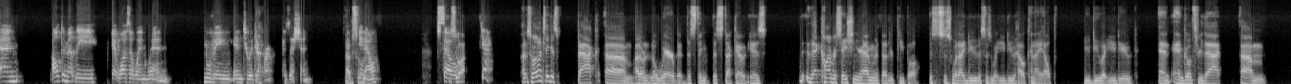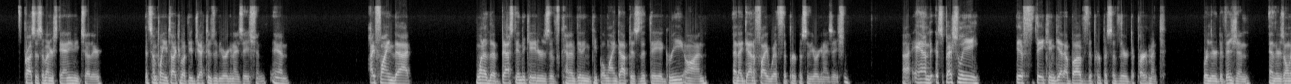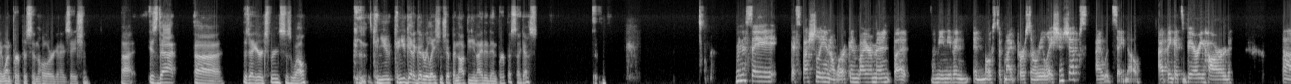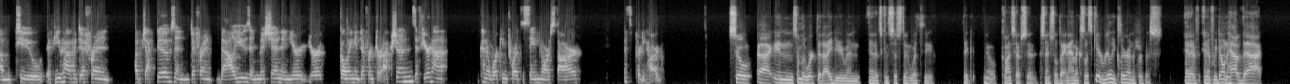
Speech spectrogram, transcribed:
And ultimately, it was a win win moving into a different yeah. position. Absolutely. You know? So, so I, yeah. So I want to take us back. Um, I don't know where, but this thing, this stuck out is that conversation you're having with other people. This is what I do. This is what you do. How can I help you do what you do? and and go through that um, process of understanding each other. At some point, you talked about the objectives of the organization, and I find that one of the best indicators of kind of getting people lined up is that they agree on and identify with the purpose of the organization, uh, and especially if they can get above the purpose of their department or their division and there's only one purpose in the whole organization. Uh, is that uh, is that your experience as well? can you can you get a good relationship and not be united in purpose? I guess. I'm going to say, especially in a work environment, but I mean, even in most of my personal relationships, I would say no. I think it's very hard um, to, if you have different objectives and different values and mission and you're you're going in different directions if you're not kind of working towards the same north star it's pretty hard. So uh, in some of the work that i do and and it's consistent with the the you know concepts and essential dynamics let's get really clear on the purpose. And if and if we don't have that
